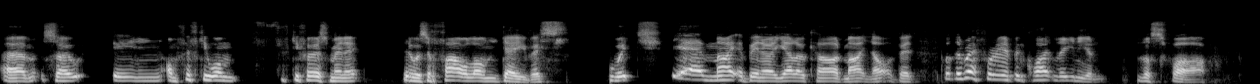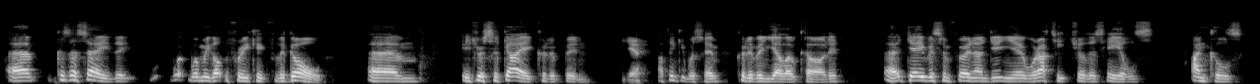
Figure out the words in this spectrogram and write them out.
Um, so in on 51 51st minute there was a foul on Davies, which yeah might have been a yellow card, might not have been, but the referee had been quite lenient thus far. Because um, I say the w- when we got the free kick for the goal, um, Idrissa Gueye could have been yeah, I think it was him. Could have been yellow carded. Uh, Davies and Fernandinho were at each other's heels, ankles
